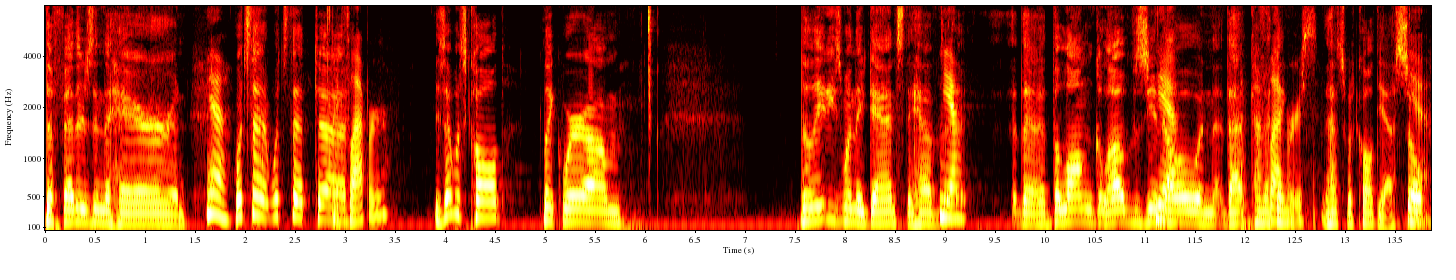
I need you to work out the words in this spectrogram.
the feathers in the hair and Yeah. What's that? What's that? Uh, like flapper. is that what's called? Like where um the ladies when they dance they have the, the the long gloves, you Yeah. know, and that kind of Flappers. thing. That's what's called. Yeah. So Yeah.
